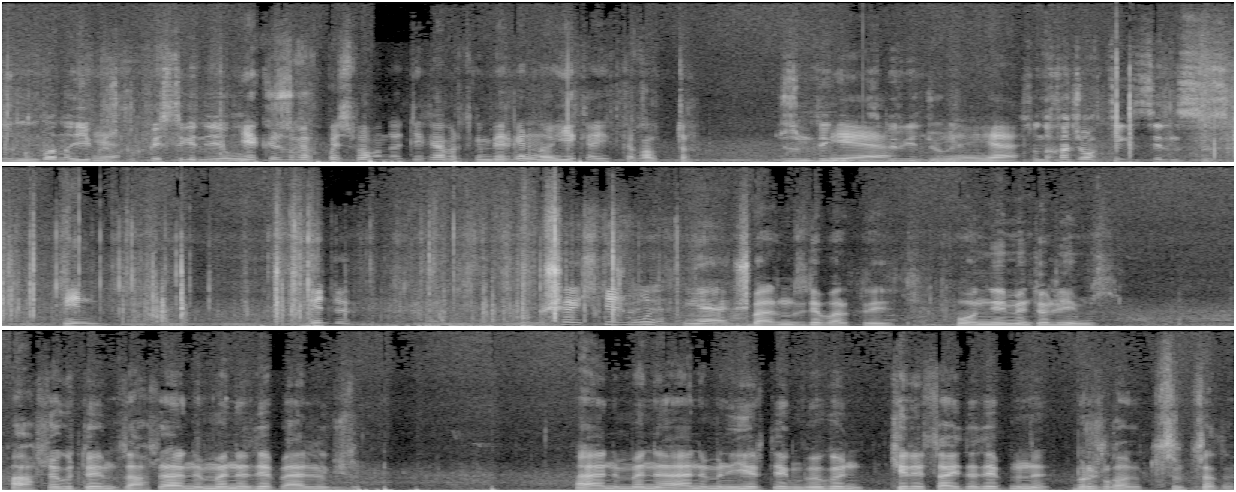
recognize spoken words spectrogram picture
Жүз мың ба? Мына екі жүз қырық бес деген не ол? екі жүз қырық бес болғанда декабрьдікін берген мынау екі айға қалып тұр. Жүз мың теңге Иә, берген жоқ иә, иә. сонда қанша уақыт тегін сіз? Мен енді үш ай істедім ғой. Иә? Бәрімізде бар кредит. Оны немен төлейміз? Ақша күтеміз ақша әне міне деп әлі жүр әне міне әне міне ертең бүгін келесі айда деп міне бір жылға түсіріп тастады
